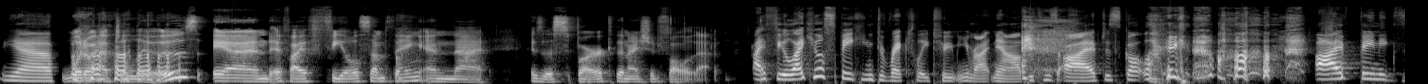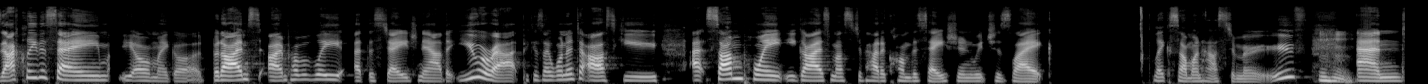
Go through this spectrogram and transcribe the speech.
Yeah. what do I have to lose? And if I feel something and that is a spark, then I should follow that. I feel like you're speaking directly to me right now because I've just got like I've been exactly the same. Oh my god. But I'm I'm probably at the stage now that you were at because I wanted to ask you at some point you guys must have had a conversation which is like like someone has to move. Mhm. And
